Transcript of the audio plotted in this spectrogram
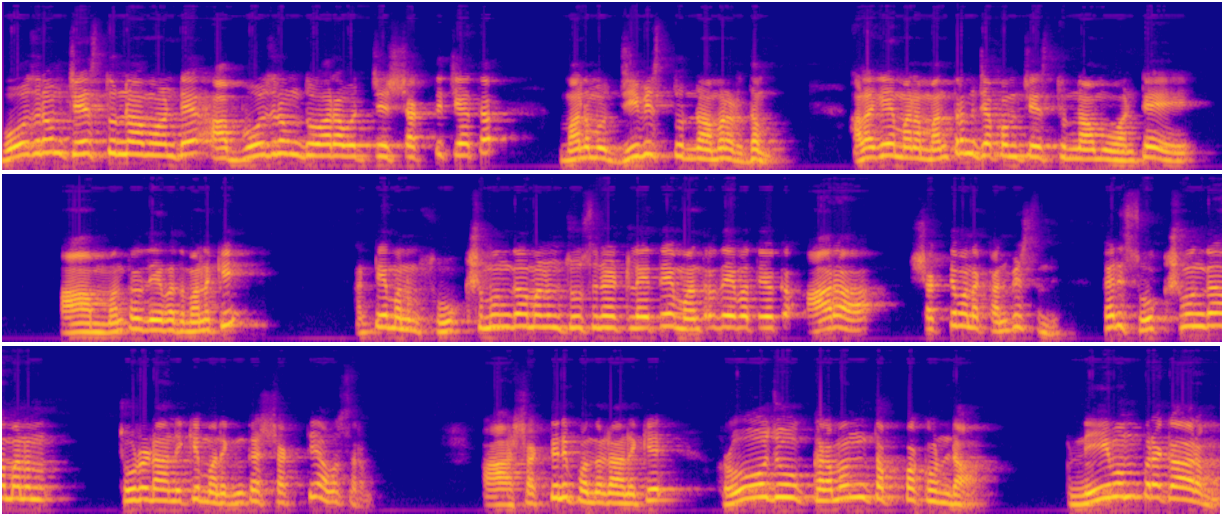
భోజనం చేస్తున్నాము అంటే ఆ భోజనం ద్వారా వచ్చే శక్తి చేత మనము జీవిస్తున్నామని అర్థం. అలాగే మన మంత్రం జపం చేస్తున్నాము అంటే ఆ మంత్రదేవత మనకి అంటే మనం సూక్ష్మంగా మనం చూసినట్లయితే మంత్రదేవత యొక్క ఆరా శక్తి మనకు కనిపిస్తుంది. కానీ సూక్ష్మంగా మనం చూడడానికి మనకి ఇంకా శక్తి అవసరం. ఆ శక్తిని పొందడానికి రోజు క్రమం తప్పకుండా నియమం ప్రకారం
